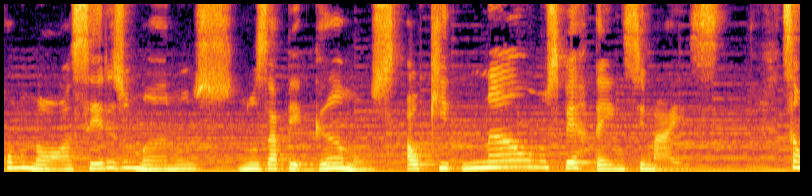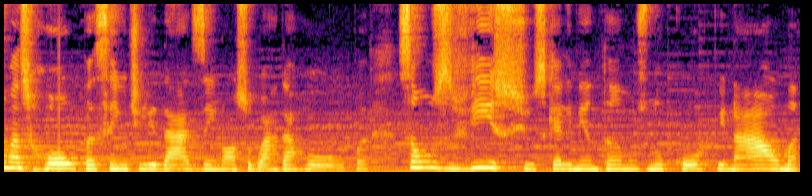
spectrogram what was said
como nós, seres humanos, nos apegamos ao que não nos pertence mais. São as roupas sem utilidades em nosso guarda-roupa, são os vícios que alimentamos no corpo e na alma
